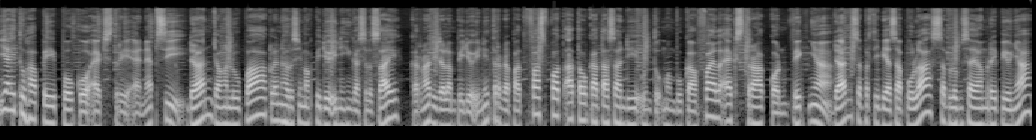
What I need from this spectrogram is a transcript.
yaitu HP Poco X3 NFC. Dan jangan lupa kalian harus simak video ini hingga selesai, karena di dalam video ini terdapat fastpot atau kata sandi untuk membuka file ekstra config-nya. Dan seperti biasa pula, sebelum saya mereviewnya,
